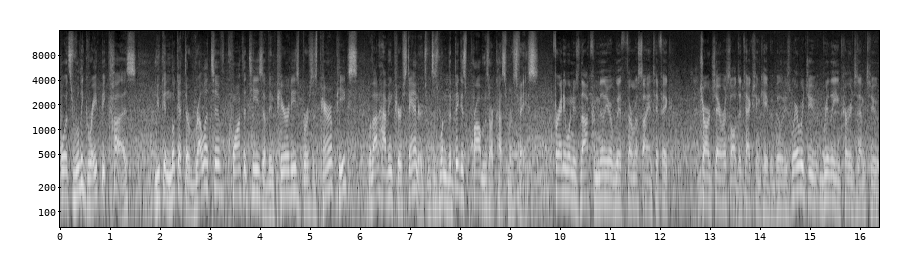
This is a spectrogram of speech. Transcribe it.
well, it's really great because you can look at the relative quantities of impurities versus parent peaks without having pure standards, which is one of the biggest problems our customers face. For anyone who's not familiar with Thermo Scientific, charged aerosol detection capabilities, where would you really encourage them to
